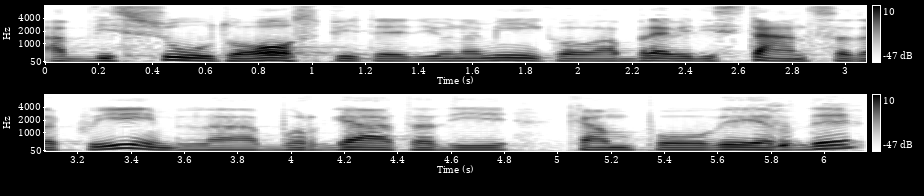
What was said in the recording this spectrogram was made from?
ha vissuto ospite di un amico a breve distanza da qui, la borgata di Campo Verde.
